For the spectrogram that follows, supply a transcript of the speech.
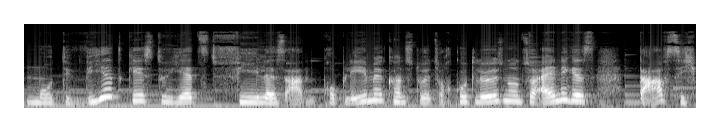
motiviert gehst du jetzt vieles an. Probleme kannst du jetzt auch gut lösen und so einiges darf sich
